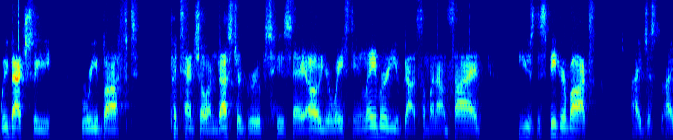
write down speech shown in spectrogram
We've actually rebuffed potential investor groups who say, "Oh, you're wasting labor. You've got someone outside. Use the speaker box." I just I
